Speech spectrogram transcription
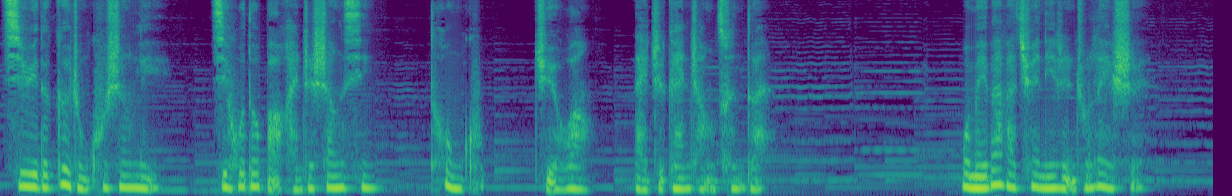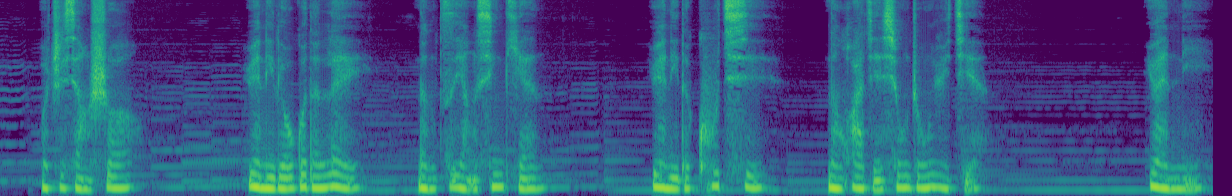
其余的各种哭声里，几乎都饱含着伤心、痛苦、绝望，乃至肝肠寸断。我没办法劝你忍住泪水，我只想说，愿你流过的泪能滋养心田，愿你的哭泣能化解胸中郁结，愿你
